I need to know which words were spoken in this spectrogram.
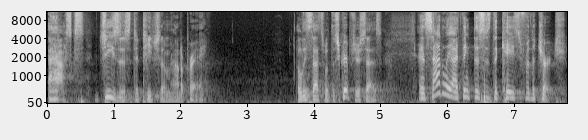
asks Jesus to teach them how to pray. At least that's what the scripture says. And sadly, I think this is the case for the church.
